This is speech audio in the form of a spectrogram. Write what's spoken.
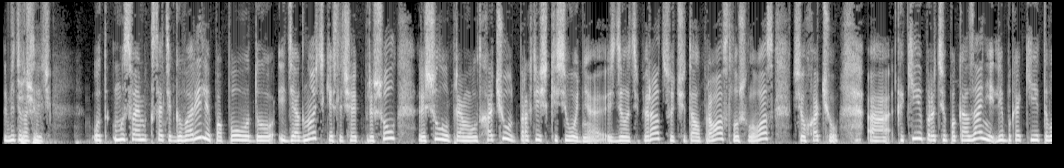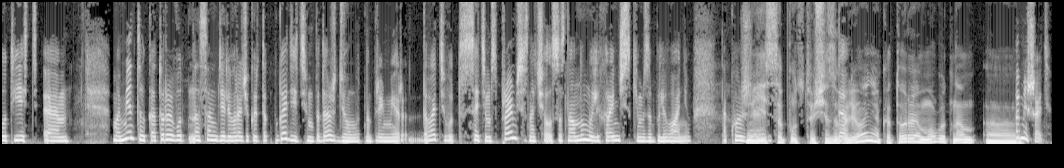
Дмитрий Васильевич, вот мы с вами, кстати, говорили по поводу и диагностики, если человек пришел, решил, прямо вот хочу практически сегодня сделать операцию, читал про вас, слушал вас, все хочу. А какие противопоказания, либо какие-то вот есть э, моменты, которые вот на самом деле врач говорит, так погодите, мы подождем, вот, например, давайте вот с этим справимся сначала, с основным или хроническим заболеванием. Такое же... Есть сопутствующие заболевания, да. которые могут нам... Э, помешать.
